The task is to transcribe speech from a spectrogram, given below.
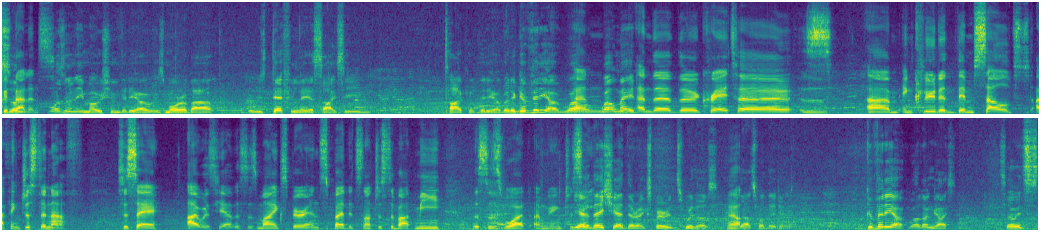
Good balance. wasn't an emotion video. It was more about. It was definitely a sightseeing type of video, but a good video, well well made. and the the creators um, included themselves I think just enough to say I was here this is my experience but it's not just about me this is what I'm going to yeah, see they shared their experience with us. Yeah. That's what they did. Good video. Well done, guys. So it's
